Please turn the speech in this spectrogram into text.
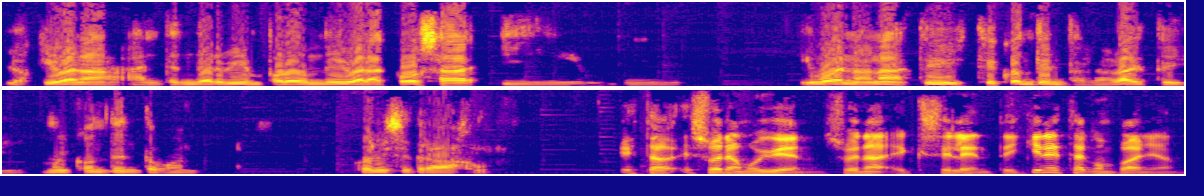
los que iban a, entender bien por dónde iba la cosa, y, y, bueno, nada, estoy, estoy contento, la verdad estoy muy contento con, con ese trabajo suena muy bien, suena excelente. ¿Y quiénes te acompañan?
